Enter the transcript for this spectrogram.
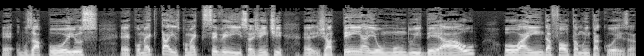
é, os apoios, é, como é que tá isso? Como é que você vê isso? A gente é, já tem aí um mundo ideal ou ainda falta muita coisa?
